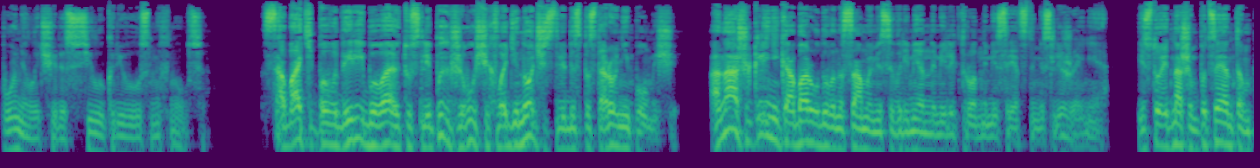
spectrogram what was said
понял и через силу криво усмехнулся. Собаки-поводыри бывают у слепых, живущих в одиночестве без посторонней помощи. А наша клиника оборудована самыми современными электронными средствами слежения. И стоит нашим пациентам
